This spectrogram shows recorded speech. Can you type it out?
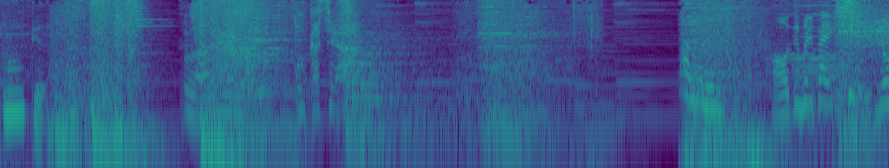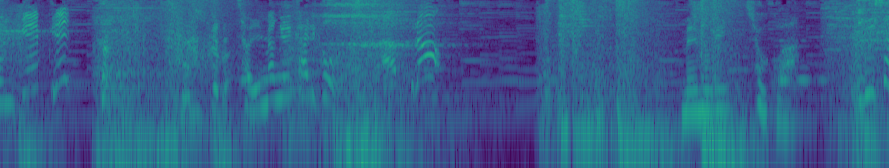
모드 お頭 황혼은 어둠을 밝힐 용기의 빛! 절망을 가리고 앞으로! 메모리 초과 리사,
